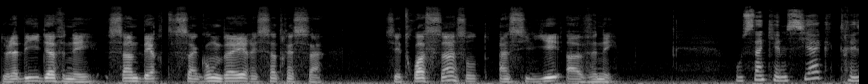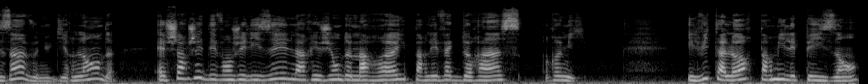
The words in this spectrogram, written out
de l'abbaye d'Avenay, Sainte-Berthe, Saint-Gombert et Saint-Tressin. Ces trois saints sont ainsi liés à Avenay. Au Ve siècle, Trézin, venu d'Irlande, est chargé d'évangéliser la région de Mareuil par l'évêque de Reims, Remy. Il vit alors parmi les paysans,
